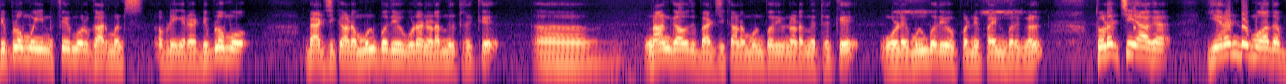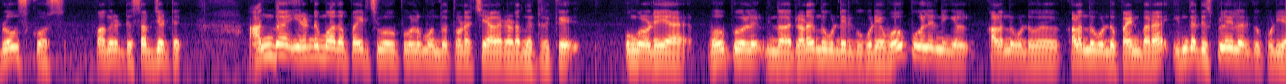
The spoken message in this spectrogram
டிப்ளமோ இன் ஃபீமேல் கார்மெண்ட்ஸ் அப்படிங்கிற டிப்ளமோ பேட்ஜுக்கான முன்பதிவு கூட நடந்துகிட்ருக்கு நான்காவது பேட்ஜுக்கான முன்பதிவு நடந்துகிட்ருக்கு உங்களுடைய முன்பதிவு பண்ணி பயன்பெறுங்கள். தொடர்ச்சியாக இரண்டு மாத ப்ளவுஸ் கோர்ஸ் பதினெட்டு சப்ஜெக்ட்டு அந்த இரண்டு மாத பயிற்சி வகுப்புகளும் வந்து தொடர்ச்சியாக நடந்துகிட்ருக்கு உங்களுடைய வகுப்புகளில் இந்த நடந்து கொண்டிருக்கக்கூடிய வகுப்புகளில் நீங்கள் கலந்து கொண்டு கலந்து கொண்டு பயன்பெற இந்த டிஸ்பிளேயில் இருக்கக்கூடிய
